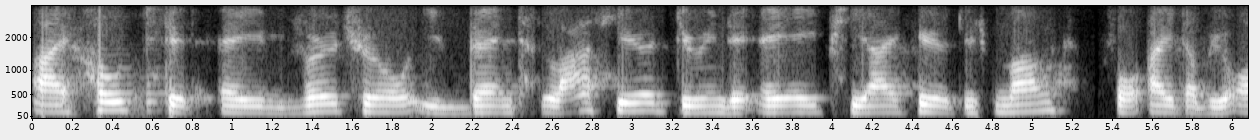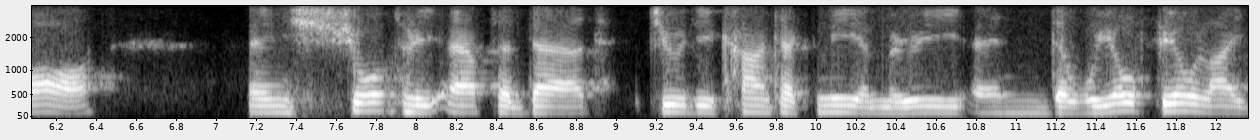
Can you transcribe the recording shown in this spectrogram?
I hosted a virtual event last year during the AAPI Heritage Month for IWR. And shortly after that, Judy contacted me and Marie, and we all feel like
